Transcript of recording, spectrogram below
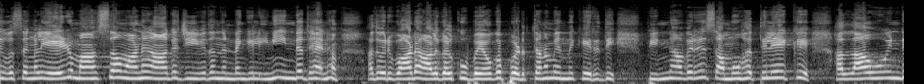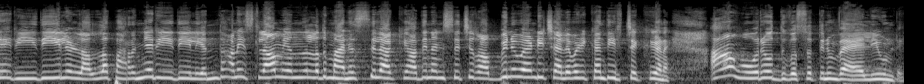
ദിവസങ്ങൾ ഏഴ് മാസമാണ് ആകെ ജീവിതം എന്നുണ്ടെങ്കിൽ ഇനി എന്റെ ധനം അത് ഒരുപാട് ആളുകൾക്ക് ഉപയോഗപ്പെടുത്തണം എന്ന് കരുതി. പിന്നെ അവർ സമൂഹത്തിലേക്ക് അള്ളാഹുവിന്റെ രീതിയിലുള്ള അള്ള പറഞ്ഞ രീതിയിൽ എന്താണ് ഇസ്ലാം എന്നുള്ളത് മനസ്സിലാക്കി അതിനനുസരിച്ച് റബ്ബിന് വേണ്ടി ചെലവഴിക്കാൻ തിരിച്ചേക്കുകയാണ്. ആ ഓരോ ദിവസത്തിനും വാല്യൂ ഉണ്ട്.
